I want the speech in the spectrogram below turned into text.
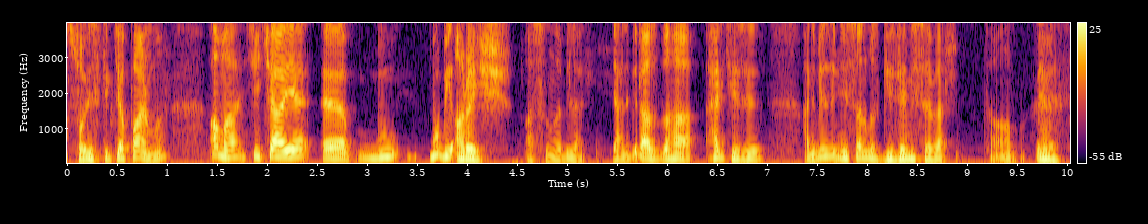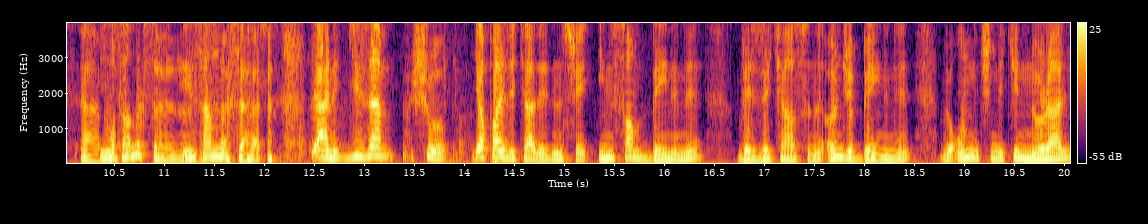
solistlik yapar mı? Ama hikaye e, bu bu bir arayış aslında Bilal. Yani biraz daha herkesi hani bizim insanımız gizemi sever. Tamam mı? Evet. Yani pop- İnsanlık sever herhalde. İnsanlık sever. Yani gizem şu yapay zeka dediğiniz şey insan beynini ve zekasını önce beynini ve onun içindeki nöral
